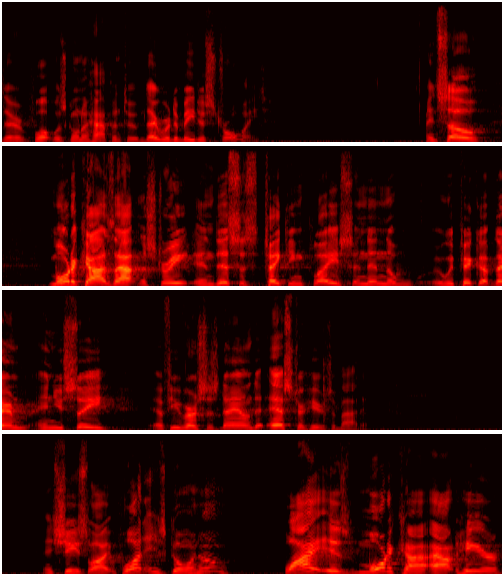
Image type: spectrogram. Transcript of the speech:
their, what was going to happen to them. They were to be destroyed. And so Mordecai's out in the street, and this is taking place, and then the, we pick up there, and, and you see a few verses down that Esther hears about it. And she's like, What is going on? Why is Mordecai out here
